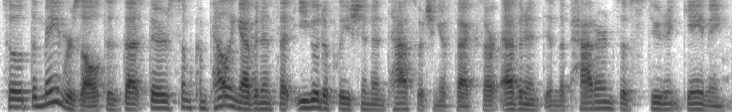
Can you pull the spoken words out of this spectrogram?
So the main result is that there's some compelling evidence that ego depletion and task switching effects are evident in the patterns of student gaming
